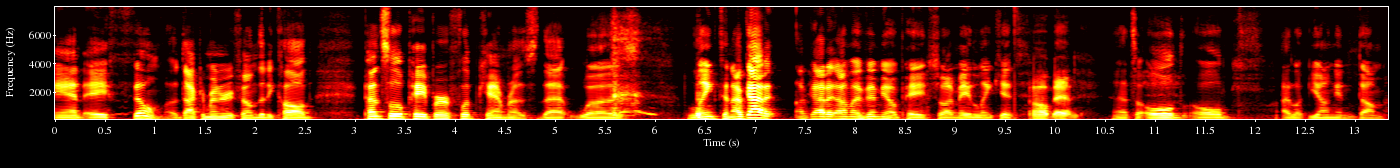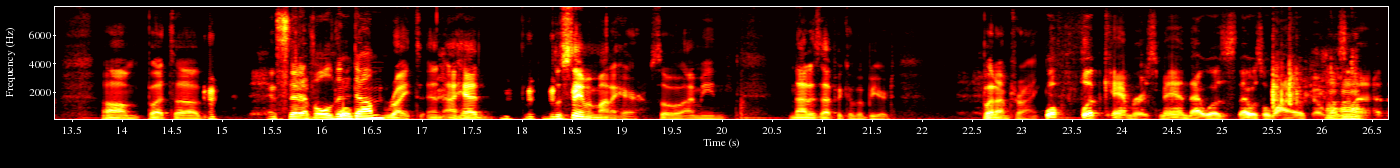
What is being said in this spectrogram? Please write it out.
and a film, a documentary film that he called "Pencil Paper Flip Cameras." That was linked, and I've got it. I've got it on my Vimeo page, so I may link it. Oh man. And it's an old, old. I look young and dumb, um, but uh, Instead of old and dumb. right. And I had the same amount of hair, so I mean, not as epic of a beard, but I'm trying. Well, flip cameras, man, that was that was a while ago, wasn't Uh-huh. it?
